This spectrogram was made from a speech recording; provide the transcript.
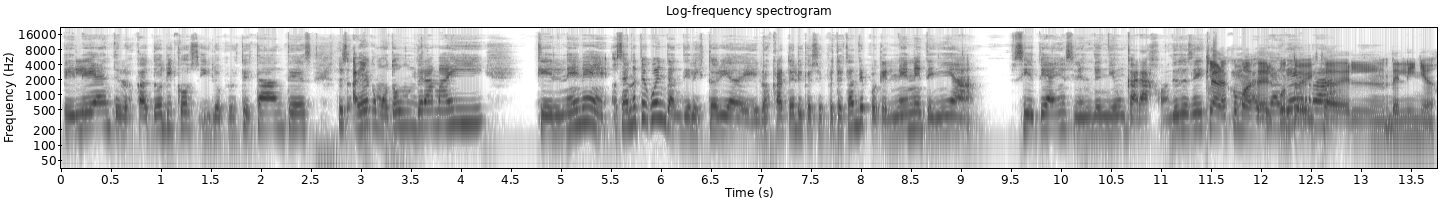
pelea entre los católicos y los protestantes. Entonces había como todo un drama ahí que el nene, o sea, no te cuentan de la historia de los católicos y protestantes porque el nene tenía siete años y no entendía un carajo. Entonces Claro, es como desde el punto de vista del, del niño.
